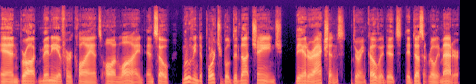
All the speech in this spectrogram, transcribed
and brought many of her clients online. And so moving to Portugal did not change the interactions during COVID. It's, it doesn't really matter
